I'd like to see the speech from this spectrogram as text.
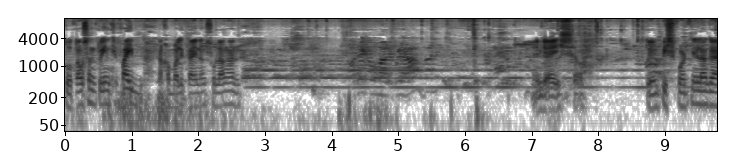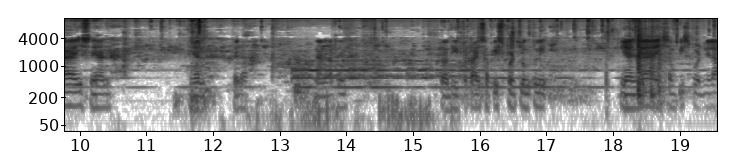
2025, nakabalik tayo ng Sulangan. Ayan guys, so, ito yung fishport nila guys, ayan. Ayan, kaya, na natin. So, dito tayo sa fishport lug uli. Ayan guys, ang fishport nila.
